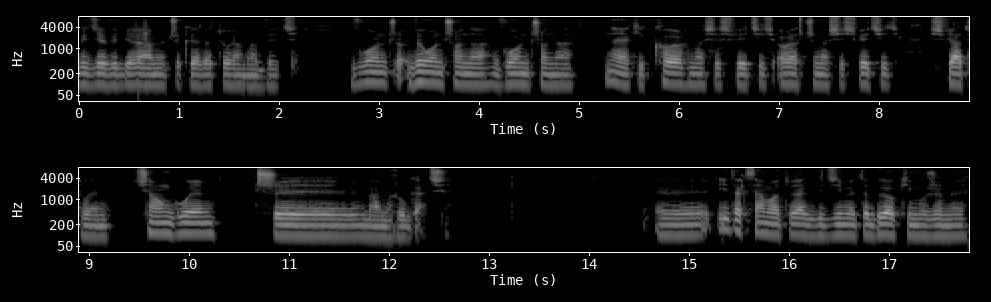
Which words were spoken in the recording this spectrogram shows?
gdzie wybieramy, czy klawiatura ma być wyłączona, włączona, na jaki kolor ma się świecić oraz czy ma się świecić światłem ciągłym, czy ma mrugać. Y, I tak samo tu jak widzimy te bloki możemy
